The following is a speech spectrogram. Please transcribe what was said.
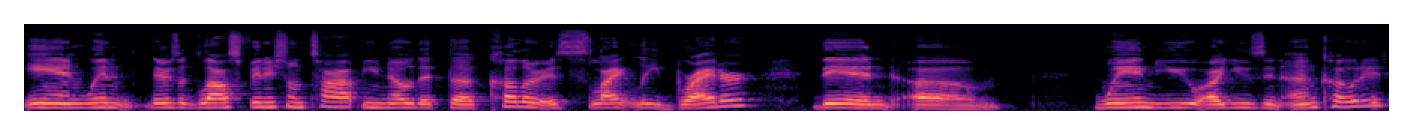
And when there's a gloss finish on top, you know that the color is slightly brighter than um, when you are using uncoated.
